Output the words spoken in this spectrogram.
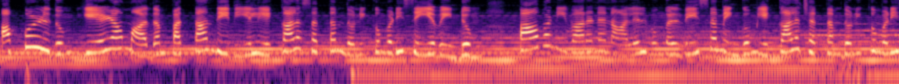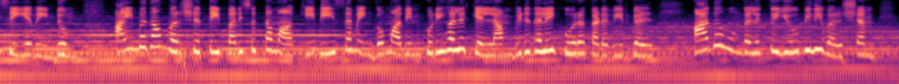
அப்பொழுதும் ஏழாம் மாதம் பத்தாம் தேதியில் எக்கால சத்தம் துணிக்கும்படி செய்ய வேண்டும். பாவ நிவாரண நாளில் உங்கள் தேசம் எங்கும் எக்கால சத்தம் துணிக்கும்படி செய்ய வேண்டும்? ஐம்பதாம் வருஷத்தை பரிசுத்தமாக்கி தேசம் எங்கும் அதன் குடிகளுக்கெல்லாம் விடுதலை கூற கடவீர்கள். அது உங்களுக்கு யூபிலி வருஷம்.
